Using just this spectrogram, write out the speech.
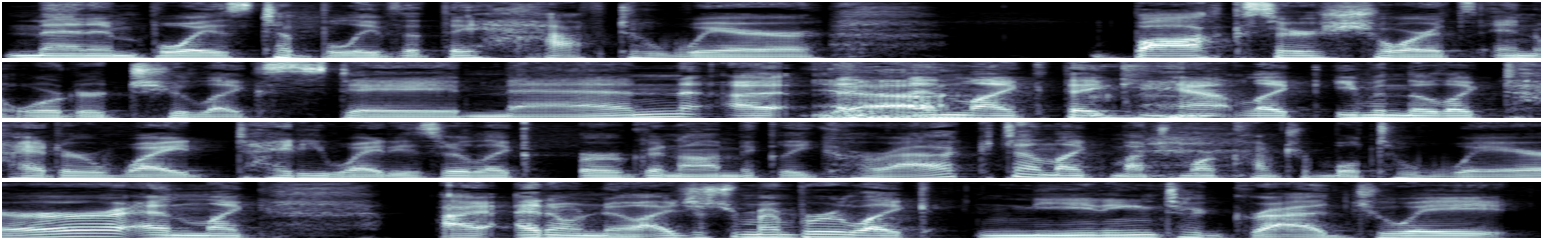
men and boys to believe that they have to wear boxer shorts in order to like stay men uh, and- Yeah. and, like they can't like even though like tighter white tighty whities are like ergonomically correct and like much more comfortable to wear and like I, I don't know i just remember like needing to graduate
